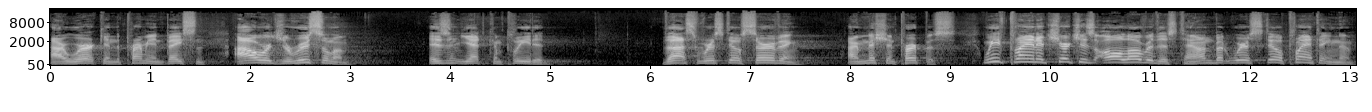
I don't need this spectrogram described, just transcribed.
Our work in the Permian Basin, our Jerusalem, isn't yet completed. Thus, we're still serving our mission purpose. We've planted churches all over this town, but we're still planting them.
